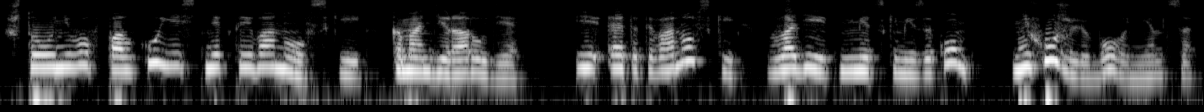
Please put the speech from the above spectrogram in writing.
что у него в полку есть некто Ивановский, командир орудия, и этот Ивановский владеет немецким языком не хуже любого немца.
